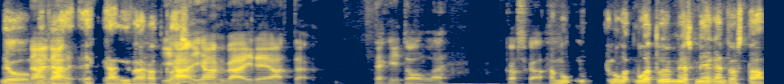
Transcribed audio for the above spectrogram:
Joo, näin, mikä on näin. ehkä ihan hyvä ratkaisu. Ihan, ihan hyvä idea, että teki tolleen. Koska... Ja mu- mu- mulla, mulla tuli myös mieleen tuosta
